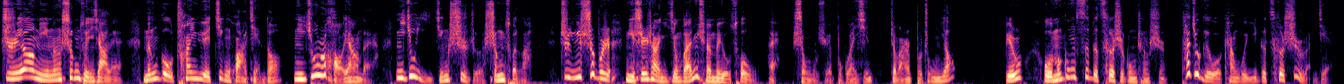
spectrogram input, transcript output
只要你能生存下来，能够穿越进化剪刀，你就是好样的呀！你就已经适者生存了。至于是不是你身上已经完全没有错误，哎，生物学不关心，这玩意儿不重要。比如我们公司的测试工程师，他就给我看过一个测试软件，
